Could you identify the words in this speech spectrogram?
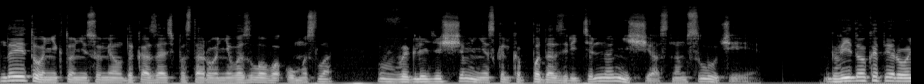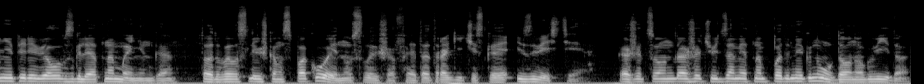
Да и то никто не сумел доказать постороннего злого умысла в выглядящем несколько подозрительно несчастном случае. Гвидо Каперони перевел взгляд на Мэннинга. Тот был слишком спокоен, услышав это трагическое известие. Кажется, он даже чуть заметно подмигнул Дону Гвидо.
